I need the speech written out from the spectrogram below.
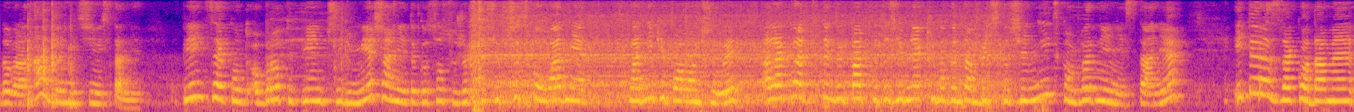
Dobra, a to nic się nie stanie. 5 sekund, obroty 5, czyli mieszanie tego sosu, żeby to się wszystko ładnie, składniki połączyły, ale akurat w tym wypadku te ziemniaki mogą tam być, to się nic kompletnie nie stanie. I teraz zakładamy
